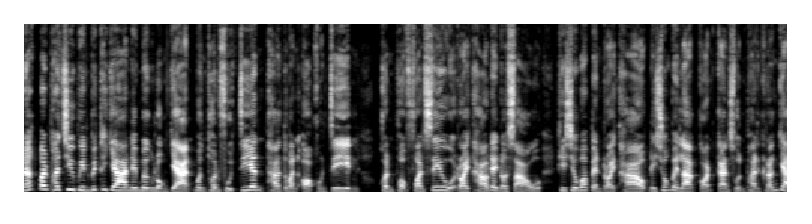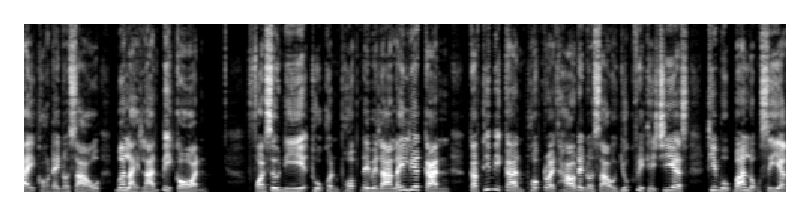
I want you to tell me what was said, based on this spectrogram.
นักบรรพชีวินวิทยาในเมืองหลงหยานมณฑลฝูเจี้ยนทางตะวันออกของจีน ค้นพบฟอสซิล รอยเท้าไดโนเสาร์ที่เชื่อว่าเป็นรอยเท้าในช่วงเวลาก่อนการสูญพันธุ์ครั้งใหญ่ของไดโนเสาร์เมื่อหลายล้านปีก่อน ฟอสซิลนี้ถูกค้นพบในเวลาไล่เลี่ยกัน กับที่มีการพบรอยเท้าไดโนเสาร์ยุคครีเทเชียส ที่หมู่บ้านหลงเซียง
